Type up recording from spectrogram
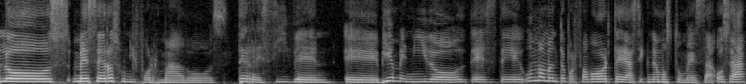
los meseros uniformados te reciben, eh, bienvenido, este, un momento por favor, te asignamos tu mesa. O sea,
